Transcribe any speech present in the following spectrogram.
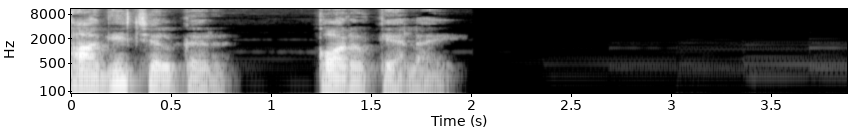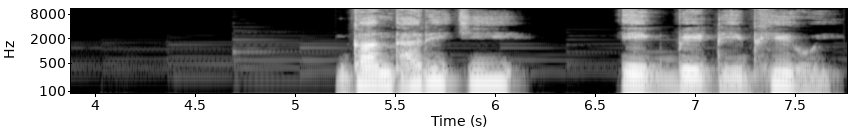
आगे चलकर कौरव कहलाए। गांधारी की एक बेटी भी हुई।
